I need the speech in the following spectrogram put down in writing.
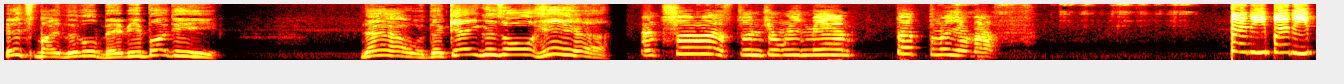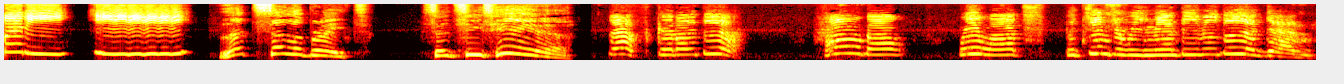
It's my little baby buddy. Now, the gang is all here. It sure is, Ginger Weed Man. The three of us. Buddy, buddy, buddy! Let's celebrate, since he's here. Yes, good idea. How about we watch the Ginger Weed Man DVD again?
